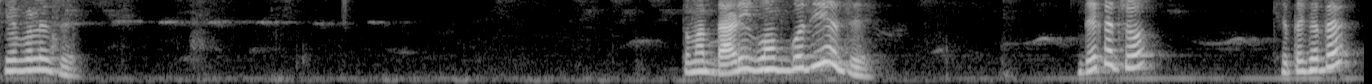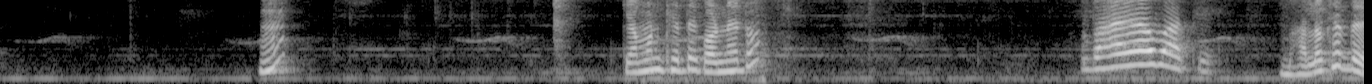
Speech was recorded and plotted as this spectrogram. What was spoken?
কে বলেছে? তোমার দাড়ি গোপ গজিয়েছে? দেখেছ? খেতে খেতে? হুম? কেমন খেতে কর্নেটো? ভালো বাকি। ভালো খেতে?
